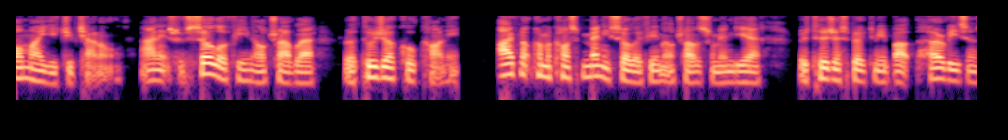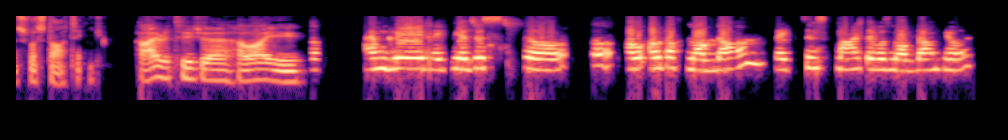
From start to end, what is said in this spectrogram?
on my YouTube channel, and it's with solo female traveller Rutuja Kulkarni. I've not come across many solo female travellers from India, Rutuja spoke to me about her reasons for starting. Hi, Rutuja. How are you? I'm great. Like we are just uh, uh, out of lockdown. Like since March, there was lockdown here,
